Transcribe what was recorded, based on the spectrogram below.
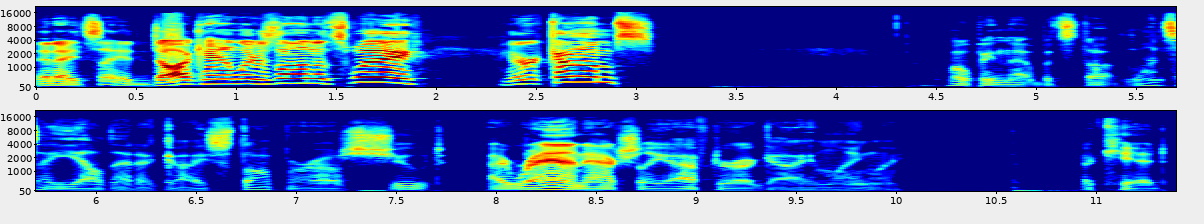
and I'd say, "Dog handler's on its way. Here it comes." Hoping that would stop. Once I yelled at a guy, "Stop or I'll shoot." I ran actually after a guy in Langley, a kid.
